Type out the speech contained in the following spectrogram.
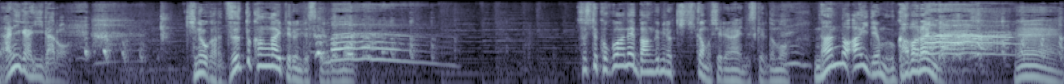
何がいいだろう昨日からずっと考えてるんですけれども、まあ。そしてここはね番組の危機かもしれないんですけれども、はい。何のアイデアも浮かばないんだ、ええ。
